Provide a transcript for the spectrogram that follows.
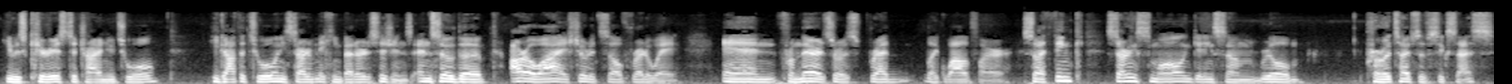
he was curious to try a new tool. He got the tool and he started making better decisions. And so the ROI showed itself right away. And from there, it sort of spread like wildfire. So I think starting small and getting some real prototypes of success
